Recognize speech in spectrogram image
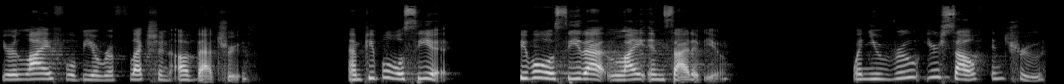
your life will be a reflection of that truth. And people will see it. People will see that light inside of you. When you root yourself in truth,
